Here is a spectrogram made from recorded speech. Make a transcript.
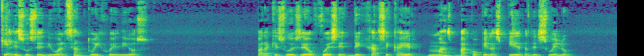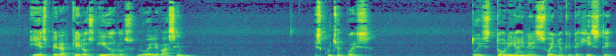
¿Qué le sucedió al Santo Hijo de Dios para que su deseo fuese dejarse caer más bajo que las piedras del suelo y esperar que los ídolos lo elevasen? Escucha pues tu historia en el sueño que tejiste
